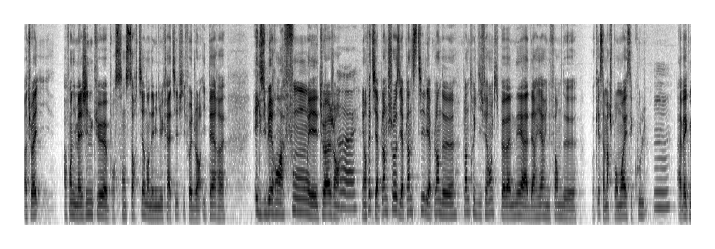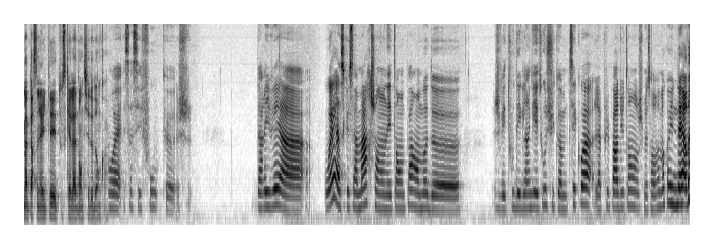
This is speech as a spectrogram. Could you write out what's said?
Enfin, tu vois, parfois on imagine que pour s'en sortir dans des milieux créatifs, il faut être genre hyper euh, exubérant à fond. Et tu vois, genre. Ah ouais. Et en fait, il y a plein de choses, il y a plein de styles, il y a plein de, plein de trucs différents qui peuvent amener à derrière une forme de. Ok, ça marche pour moi et c'est cool. Mm. Avec ma personnalité et tout ce qu'elle a d'entier dedans, quoi. Ouais, ça c'est fou que je- d'arriver à ouais à ce que ça marche en n'étant pas en mode euh, je vais tout déglinguer et tout. Je suis comme tu sais quoi, la plupart du temps je me sens vraiment comme une merde.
